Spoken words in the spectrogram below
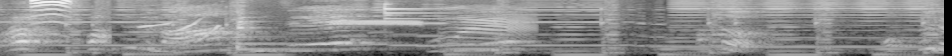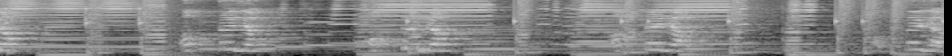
아! 빵치지 마 그렇지 타투 엎드려 엎드려 엎드려 엎드려 엎드려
